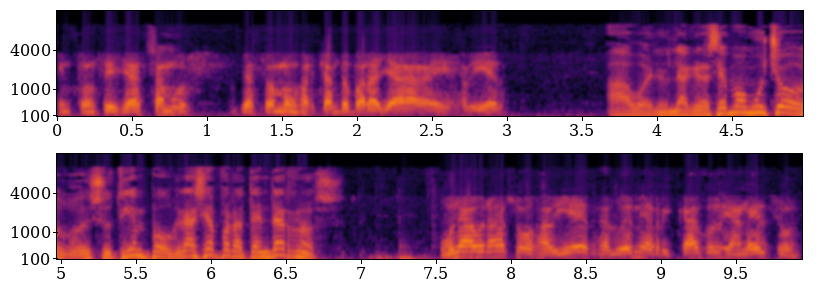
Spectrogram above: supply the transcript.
entonces ya estamos, sí. ya estamos marchando para allá, Javier. Ah, bueno, le agradecemos mucho su tiempo, gracias por atendernos. Un abrazo, Javier, salúdeme a Ricardo y a Nelson.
